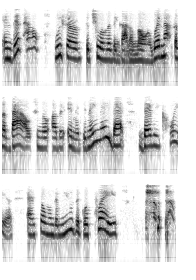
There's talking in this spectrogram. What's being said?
in this house, we serve the true and living God alone. We're not going to bow to no other image. And they made that very clear. And so when the music was played,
